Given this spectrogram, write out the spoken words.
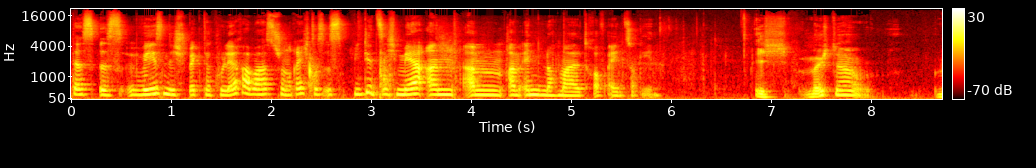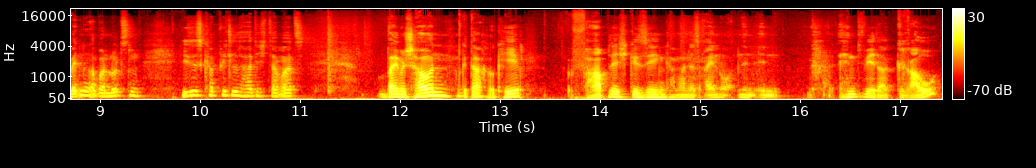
Das ist wesentlich spektakulärer, aber hast schon recht, das ist, bietet sich mehr an, am, am Ende nochmal drauf einzugehen. Ich möchte, wenn aber nutzen, dieses Kapitel hatte ich damals beim Schauen gedacht, okay, farblich gesehen kann man das einordnen in entweder grau,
